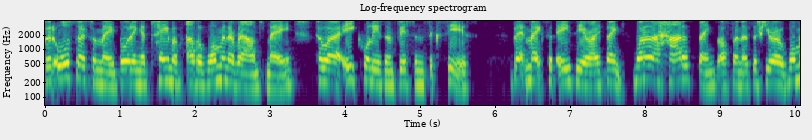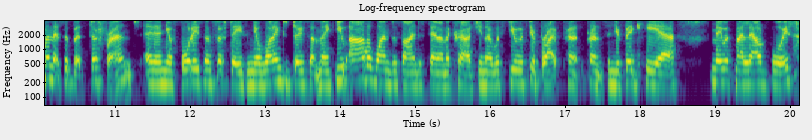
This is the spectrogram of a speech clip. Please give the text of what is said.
But also for me, building a team of other women around me who are equally as invested in success that makes it easier. I think one of the hardest things often is if you're a woman that's a bit different and in your 40s and 50s and you're wanting to do something, you are the one designed to stand in the crowd, you know, with you with your bright prints and your big hair me with my loud voice.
